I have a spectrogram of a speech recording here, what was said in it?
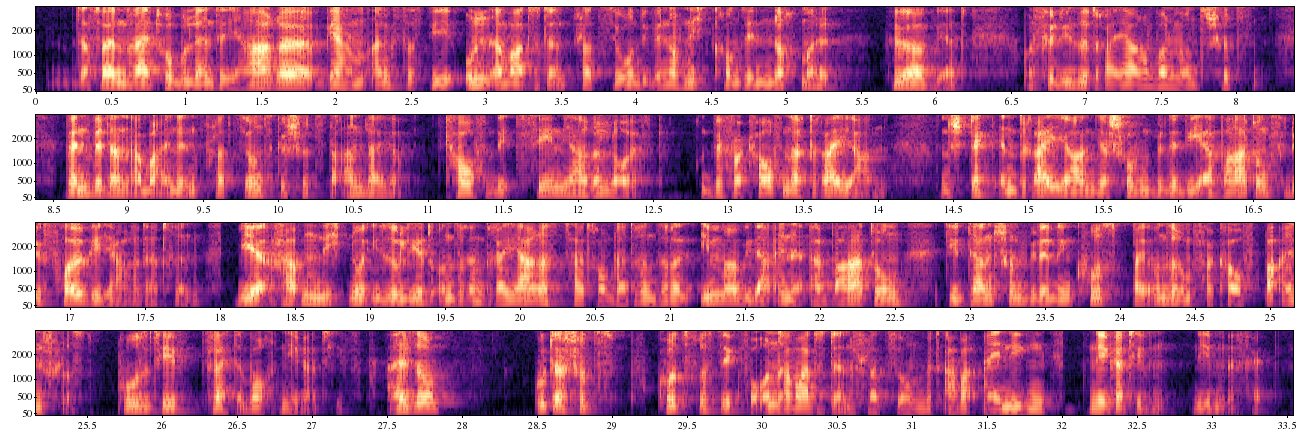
das werden drei turbulente Jahre. Wir haben Angst, dass die unerwartete Inflation, die wir noch nicht kommen sehen, nochmal höher wird. Und für diese drei Jahre wollen wir uns schützen. Wenn wir dann aber eine inflationsgeschützte Anleihe kaufen, die zehn Jahre läuft, und wir verkaufen nach drei Jahren, dann steckt in drei Jahren ja schon wieder die Erwartung für die Folgejahre da drin. Wir haben nicht nur isoliert unseren Dreijahreszeitraum da drin, sondern immer wieder eine Erwartung, die dann schon wieder den Kurs bei unserem Verkauf beeinflusst. Positiv, vielleicht aber auch negativ. Also guter Schutz kurzfristig vor unerwarteter Inflation mit aber einigen negativen Nebeneffekten.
